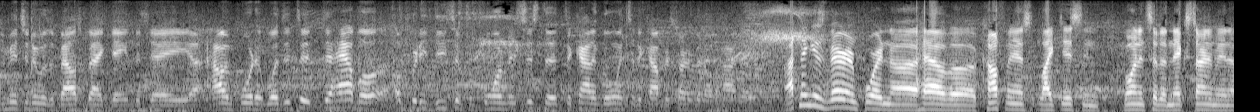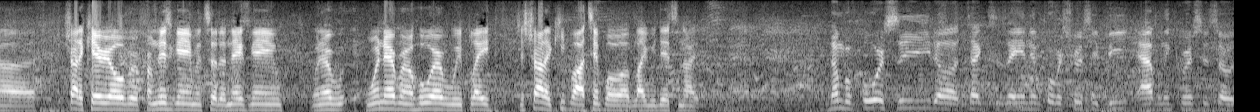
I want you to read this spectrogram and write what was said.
You mentioned it was a bounce back game today. Uh, how important was it to, to have a, a pretty decent performance just to, to kind of go into the conference tournament on a high note? I think it's very important to uh, have uh, confidence like this and going into the next tournament. Uh, try to carry over from this game into the next game. Whenever, whenever and whoever we play, just try to keep our tempo up like we did tonight number four seed uh, Texas A&M Corpus Christi beat Abilene Christian, so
